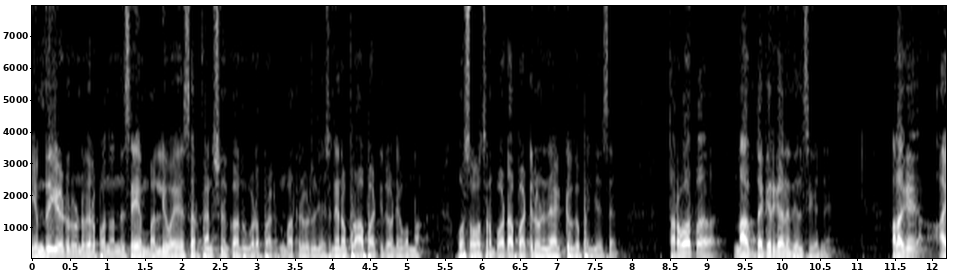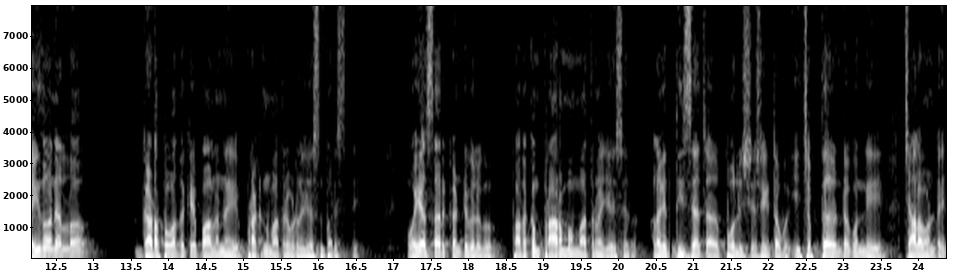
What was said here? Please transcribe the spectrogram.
ఎనిమిది ఏడు రెండు వేల పంతొమ్మిది సేమ్ మళ్ళీ వైఎస్ఆర్ పెన్షన్ కార్డు కూడా ప్రకటన మాత్రమే విడుదల చేశాను. నేను అప్పుడు ఆ పార్టీలోనే ఉన్నా. ఓ సంవత్సరం పాటు ఆ పార్టీలో నేను యాక్టివ్గా పనిచేశా. తర్వాత నాకు దగ్గరగానే తెలిసి అన్నీ అలాగే ఐదో నెలలో గడప వద్దకే పాలని ప్రకటన మాత్రం విడుదల చేసిన పరిస్థితి. వైఎస్ఆర్ కంటి వెలుగు పథకం ప్రారంభం మాత్రమే చేశారు. అలాగే దిశ పోలీస్ స్టేషన్ ఇట్లా ఈ చెప్తా ఉంటే కొన్ని చాలా ఉంటాయి.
